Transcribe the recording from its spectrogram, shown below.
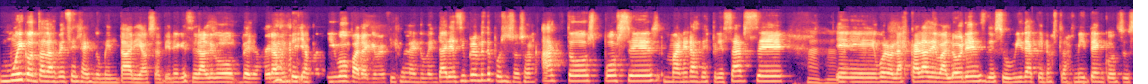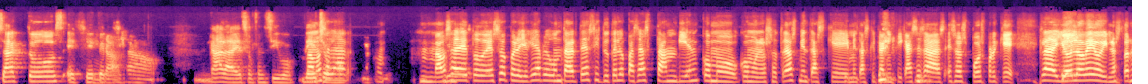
muy contadas veces la indumentaria, o sea, tiene que ser algo verdaderamente llamativo para que me fije en la indumentaria. Simplemente, pues eso, son actos, poses, maneras de expresarse, eh, bueno, la escala de valores de su vida que nos transmiten con sus actos, etcétera. nada es ofensivo. De Vamos hecho, a Vamos a ver todo eso, pero yo quería preguntarte si tú te lo pasas tan bien como, como nosotras mientras que, mientras que planificas esas, esos posts, porque claro, yo lo veo y nosotros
